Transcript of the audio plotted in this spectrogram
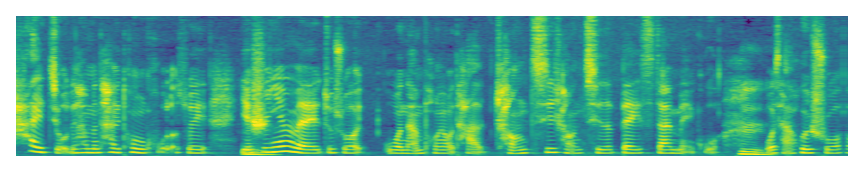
太久对他们太痛苦了，所以也是因为就说我男朋友他长期长期的 base 在美国，嗯，我才会说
